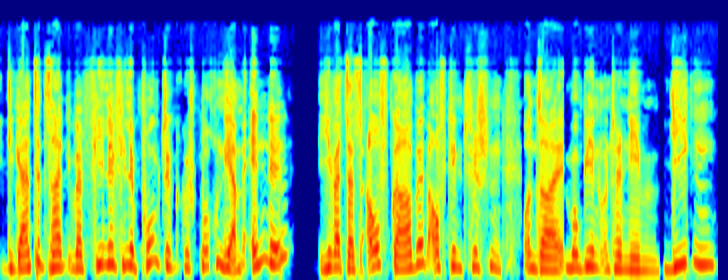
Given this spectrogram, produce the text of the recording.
die ganze Zeit über viele, viele Punkte gesprochen, die am Ende jeweils als Aufgabe auf den Tischen unserer Immobilienunternehmen liegen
